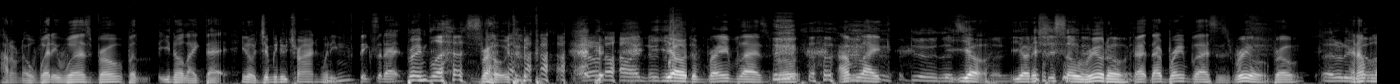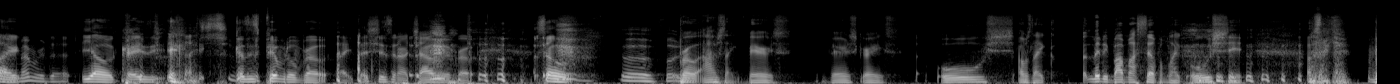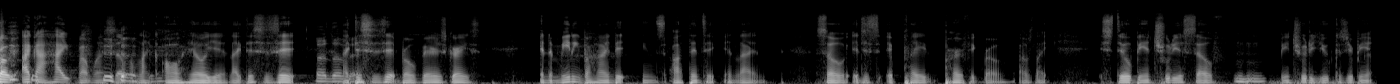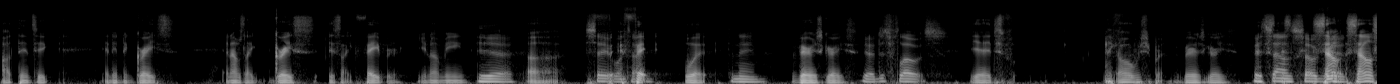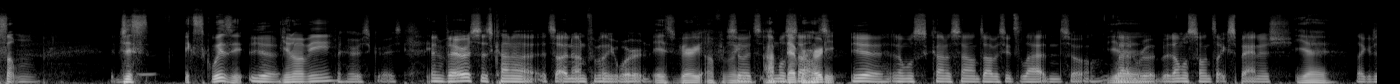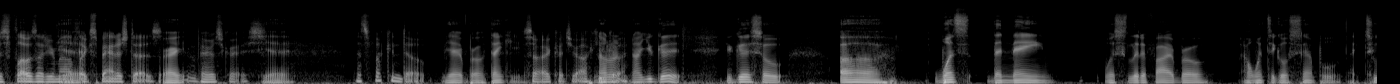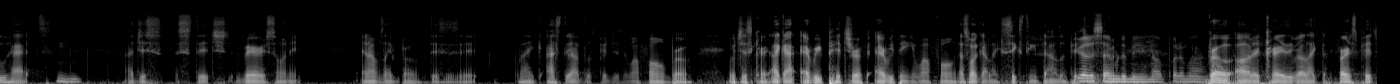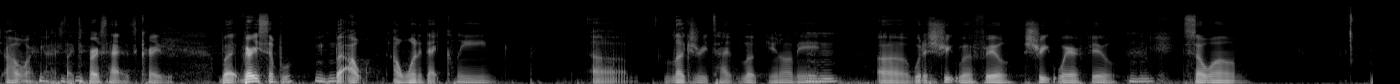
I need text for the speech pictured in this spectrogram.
I don't know what it was, bro, but you know, like that, you know, Jimmy Neutron when he Mhm. thinks of that, Brain blast. Bro, I don't know how I knew yo, the brain blast, bro. I'm like. Dude, yo, so funny. yo, that's just so real though. That that brain blast is real, bro. I don't even and I'm how I like, remembered that. Yo, crazy, because it's pivotal, bro. Like that shit's in our childhood, bro. So, Oh, bro, I was like, Verus, Verus Grace. Oh, sh-. I was like, literally by myself. I'm like, oh shit. I was like, bro, I got hyped by myself. I'm like, oh hell yeah, like this is it. I Like that. this is it, bro. Verus grace, and the meaning behind it means authentic in Latin. So it just it played perfect, bro. I was like, still being true to yourself, Mm-hmm. being true to you because you're being authentic, and then the grace. And I was like, grace is like favor. You know what I mean? Yeah. Uh, Say it one fa- time. what? The name. Verus grace. Yeah, it just flows. Yeah, just f- like oh, what's your bro- Verus grace? It sounds so sound, good. Sounds something just exquisite. Yeah. You know what I mean? Verus Grace. And Verus is kind of it's an unfamiliar word. It's very unfamiliar. So it's I've almost never heard it. Yeah, it almost kind of sounds. Obviously, it's Latin, so Yeah. Latin root, but it almost sounds like Spanish. Yeah, Like it just flows out of your mouth Yeah. like Spanish does. Right. Verus Grace. yeah, That's fucking dope. yeah, bro. Thank you. Sorry, I cut you off. No, no, going. no, you good. You good. So, uh, once the name was solidified, bro, I went to go sample like two hats. Mm-hmm. I just stitched Verus on it, and I was like, bro, this is it. Like, I still have those pictures in my phone, bro, which is crazy. I got every picture of everything in my phone. That's why I got like sixteen thousand pictures. You gotta send them to me and I'll put them on. Bro, oh, they're crazy, bro. Like the first picture, oh my gosh, like the first hat is crazy, but very simple. Mhm. But I, I wanted that clean, uh, luxury type look. You know what I mean? Mhm. uh with a streetwear feel, streetwear feel. Mhm. So um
